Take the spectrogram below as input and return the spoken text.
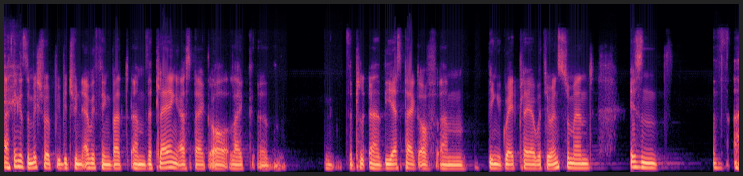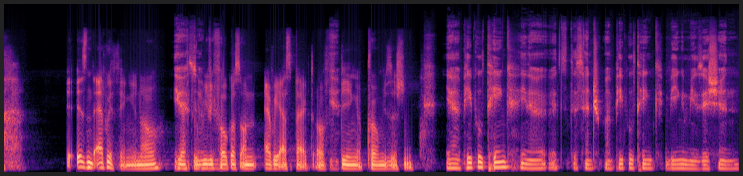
I think it's a mixture between everything, but um, the playing aspect or like um the pl- uh, the aspect of um, being a great player with your instrument isn't isn't everything. You know, you have to so really true. focus on every aspect of being a pro musician. yeah people think you know it's the central point people think being a musician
